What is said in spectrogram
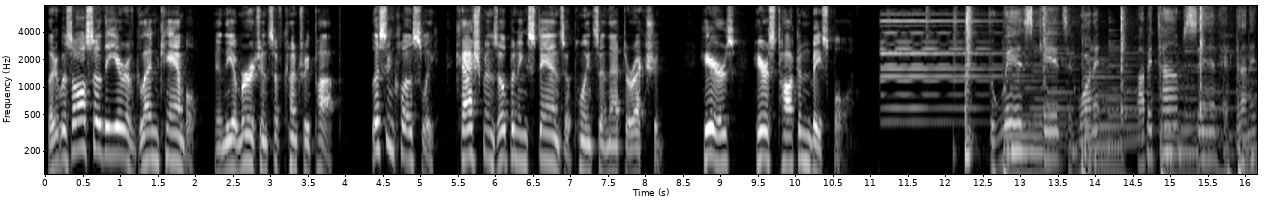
but it was also the year of Glen Campbell and the emergence of country pop. Listen closely. Cashman's opening stanza points in that direction. Here's Here's Talkin' Baseball. The Whiz Kids had won it, Bobby Thompson had done it,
